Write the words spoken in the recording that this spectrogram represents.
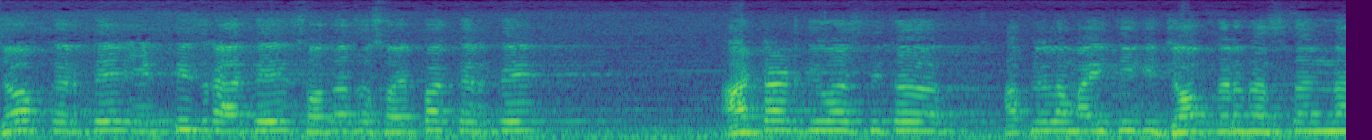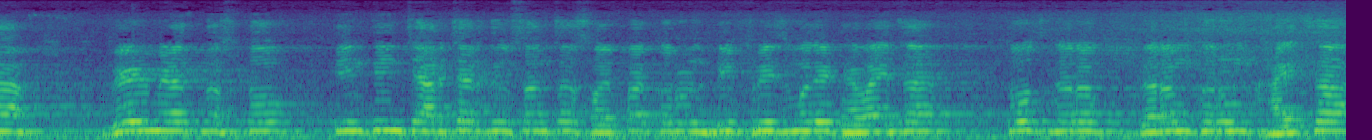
जॉब करते एकटीच राहते स्वतःचा स्वयंपाक करते. आठ आठ दिवस तिथं आपल्याला माहिती आहे की जॉब करत असताना वेळ मिळत नसतो. तीन तीन चार चार दिवसांचा स्वयंपाक करून डीप फ्रीजमध्ये ठेवायचा. तोच गरम गरम करून खायचा.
